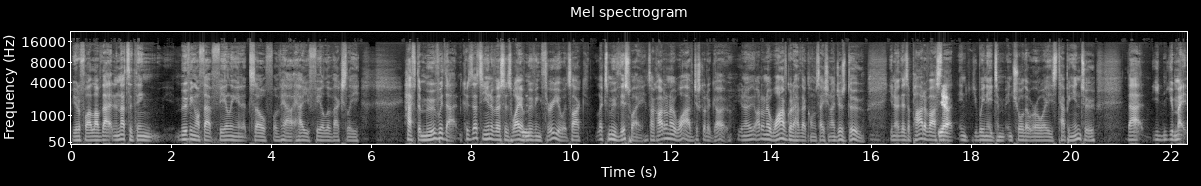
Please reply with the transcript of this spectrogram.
Beautiful. I love that. And that's the thing, moving off that feeling in itself of how, how you feel of actually have to move with that. Because that's the universe's way of moving through you. It's like, let's move this way. It's like, I don't know why. I've just got to go. You know, I don't know why I've got to have that conversation. I just do. You know, there's a part of us Yeah. that in, we need to ensure that we're always tapping into that you, you make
